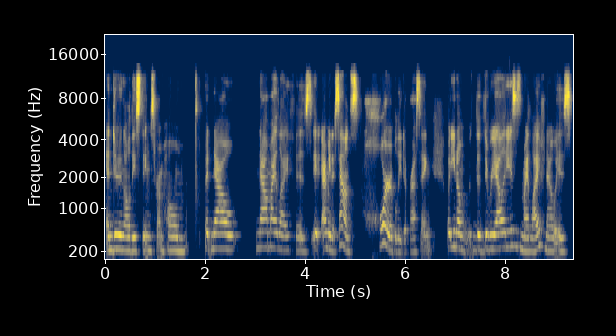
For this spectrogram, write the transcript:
and doing all these things from home. But now now my life is it, i mean it sounds horribly depressing but you know the, the reality is, is my life now is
